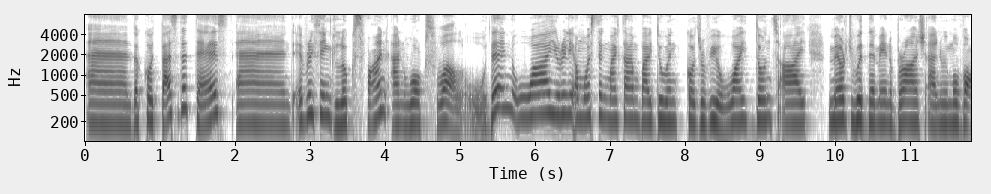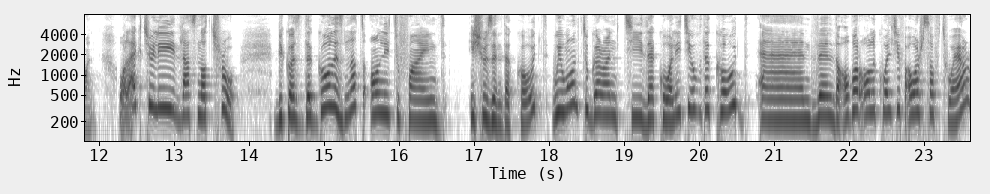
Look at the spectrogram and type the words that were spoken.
and the code passed the test and everything looks fine and works well. Then why really I'm wasting my time by doing code review? Why don't I merge with the main branch and we move on? Well, actually, that's not true because the goal is not only to find issues in the code. We want to guarantee the quality of the code and then the overall quality of our software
